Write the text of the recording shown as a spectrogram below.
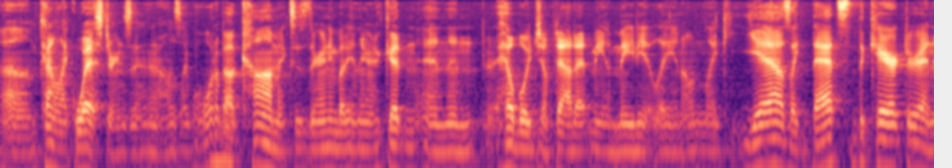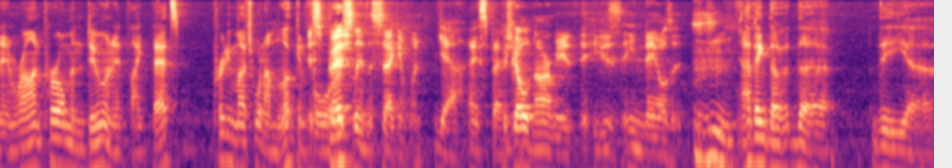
um, kind of like westerns, and I was like, well, what about comics? Is there anybody in there? I couldn't, and then Hellboy jumped out at me immediately, and I'm like, yeah, I was like, that's the character, and then Ron Perlman doing it, like that's pretty much what I'm looking for. Especially in the second one, yeah, especially the Golden Army. He's he nails it. I think the the the uh,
